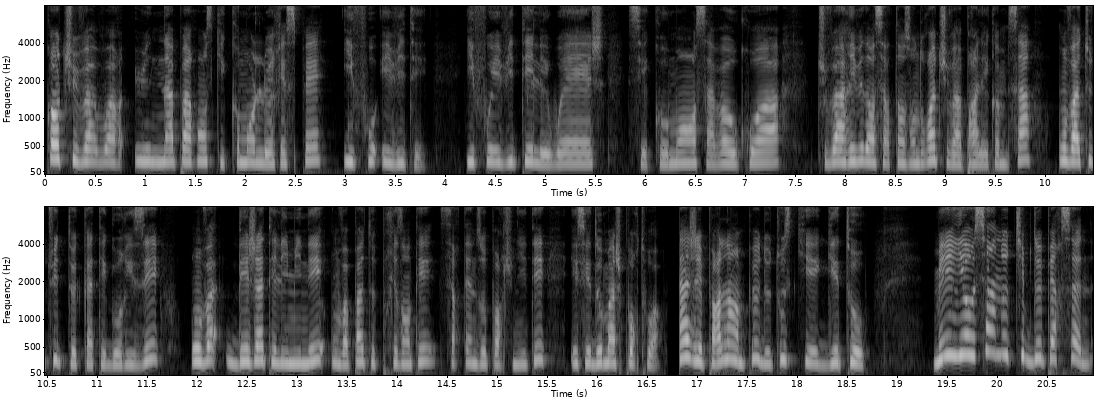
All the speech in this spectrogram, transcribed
quand tu vas avoir une apparence qui commande le respect, il faut éviter. Il faut éviter les wesh, c'est comment, ça va ou quoi. Tu vas arriver dans certains endroits, tu vas parler comme ça, on va tout de suite te catégoriser, on va déjà t'éliminer, on va pas te présenter certaines opportunités et c'est dommage pour toi. Là, j'ai parlé un peu de tout ce qui est ghetto. Mais il y a aussi un autre type de personnes,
